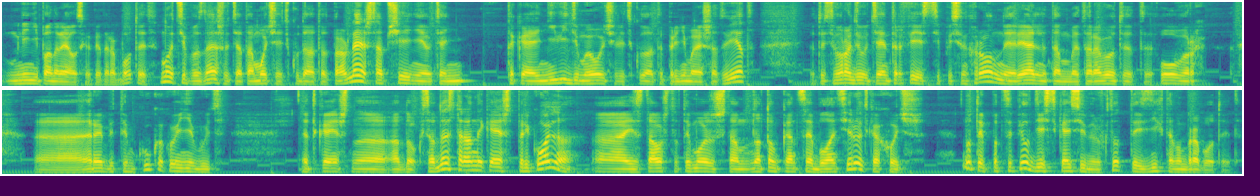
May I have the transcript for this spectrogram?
мне не понравилось, как это работает. Ну, типа, знаешь, у тебя там очередь, куда ты отправляешь сообщение, у тебя такая невидимая очередь, куда ты принимаешь ответ. То есть вроде у тебя интерфейс типа синхронный, реально там это работает over э, RabbitMQ какой-нибудь. Это, конечно, адок. С одной стороны, конечно, прикольно, э, из-за того, что ты можешь там на том конце балансировать как хочешь. Ну, ты подцепил 10 консюмеров, кто-то из них там обработает.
